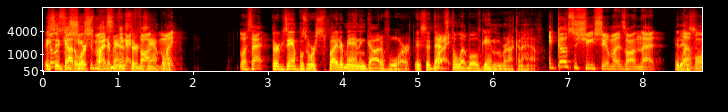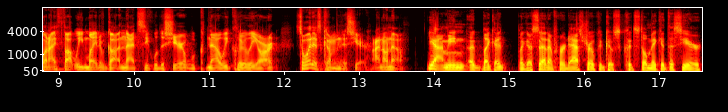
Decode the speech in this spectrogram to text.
they Ghost said God of War, Spider Man is their example. Might, What's that? Their examples were Spider Man and God of War. They said that's right. the level of game that we're not going to have. And Ghost of Tsushima is on that it level, is. and I thought we might have gotten that sequel this year. Now we clearly aren't. So it is coming this year. I don't know. Yeah, I mean, uh, like I like I said, I've heard Astro could could still make it this year.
